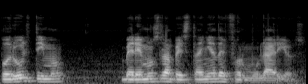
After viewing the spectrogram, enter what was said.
Por último, veremos la pestaña de formularios.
